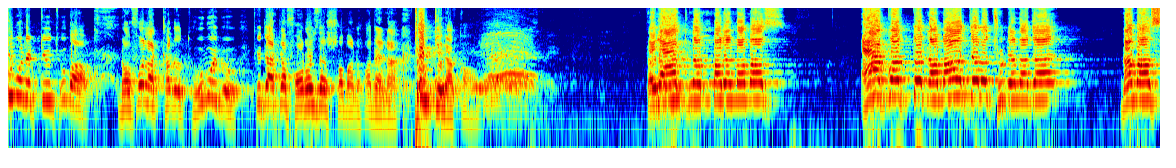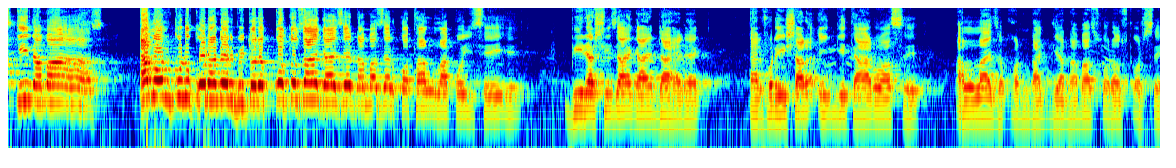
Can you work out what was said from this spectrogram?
জীবনের টিউ থুবাও, নফল একখানো থু বইব কিন্তু একটা ফরজের সমান হবে না, ঠিক কিনা কও? তাইলে এক নম্বরে নামাজ এক অক্ত নামাজ যেন ছুটে না যায়। নামাজ কি নামাজ? এমন কোন কোরআনের ভিতরে কত জায়গায় যে নামাজের কথা আল্লাহ কইছে? বিরাশি জায়গায় ডাইরেক্ট এরপরে ইশারা ইঙ্গিতে আরও আছে, আল্লাহ যখন ডাক দিয়া নামাজ ফরজ করছে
